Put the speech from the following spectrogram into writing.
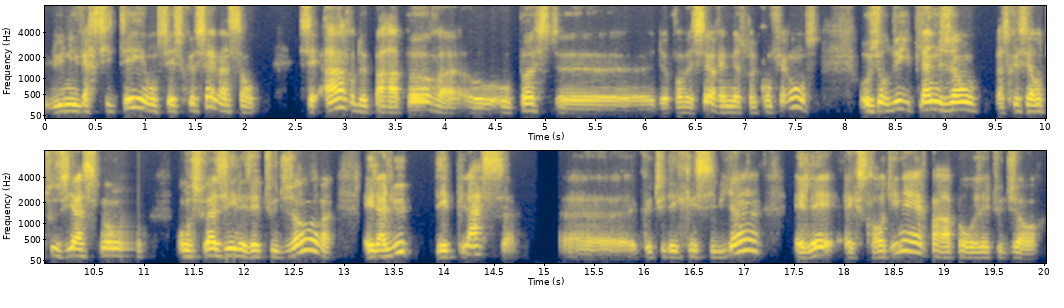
l'université, on sait ce que c'est, Vincent c'est hard par rapport au, poste euh, de professeur et de maître de conférence. Aujourd'hui, plein de gens, parce que c'est enthousiasmant, ont choisi les études genre et la lutte des places euh, que tu décris si bien, elle est extraordinaire par rapport aux études genre.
